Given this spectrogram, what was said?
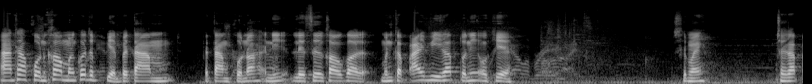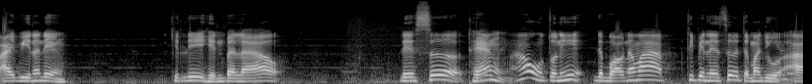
อ่าถ้าคนเข้ามันก็จะเปลี่ยนไปตามไปตามคนเนาะ อันนี้เลเซอร์เข้าก็เหมือนกับ IV ครับตัวนี้โอเค Calibrating. ใช่ไหมใช่ครับ IV นั่นเอง กิลลี่เห็นไปแล้วเลเซอร์แทงเอ้าตัวนี้จะบอกนะว่าที่เป็นเลเซอร์จะมาอยู่อ่า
